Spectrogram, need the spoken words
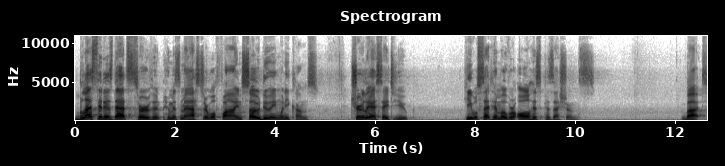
Blessed is that servant whom his master will find so doing when he comes. Truly I say to you, he will set him over all his possessions. But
